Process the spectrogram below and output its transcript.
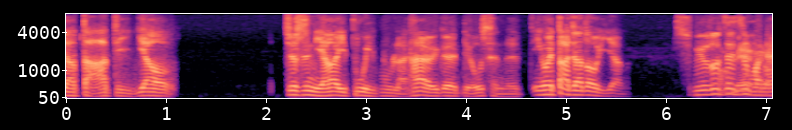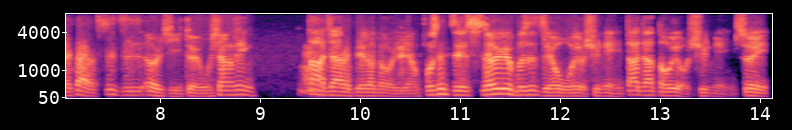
要打底，要就是你要一步一步来，它有一个流程的，因为大家都一样。比如说这次环台赛有四支二级队，我相信大家的阶段都一样，不是只十二月不是只有我有训练营，大家都有训练营，所以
